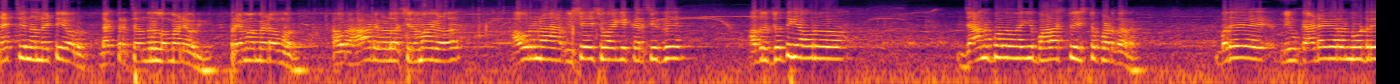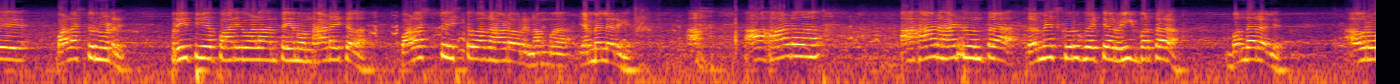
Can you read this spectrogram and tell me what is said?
ನೆಚ್ಚಿನ ನಟಿ ಅವರು, ಡಾಕ್ಟರ್ ಚಂದ್ರ ಅವ್ರಿಗೆ. ಪ್ರೇಮ ಮೇಡಮ್ ಅವರು. ಅವ್ರ ಹಾಡುಗಳು, ಸಿನಿಮಾಗಳು ಅವ್ರನ್ನ ವಿಶೇಷವಾಗಿ ಕರೆಸಿದ್ವಿ. ಅದ್ರ ಜೊತೆಗೆ ಅವರು ಜಾನಪದವಾಗಿ ಭಾಳಷ್ಟು ಇಷ್ಟಪಡ್ತಾರೆ. ಬರೇ ನೀವು ಗಾಡ್ಯಾಗಾರ ನೋಡ್ರಿ ಭಾಳಷ್ಟು ನೋಡ್ರಿ. ಪ್ರೀತಿಯ ಪಾರಿವಾಳ ಅಂತ ಏನು ಒಂದು ಹಾಡು ಐತಲ್ಲ ಭಾಳಷ್ಟು ಇಷ್ಟವಾದ ಹಾಡು ಅವ್ರಿ ನಮ್ಮ ಎಂ ಎಲ್ ಎರಿಗೆ ಆ ಹಾಡು ಆ ಹಾಡು ಹಾಡಿದಂಥ ರಮೇಶ್ ಕುರುಗಟ್ಟಿ ಅವರು ಈಗ ಬರ್ತಾರ, ಬಂದಾರ ಅಲ್ಲಿ. ಅವರು,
